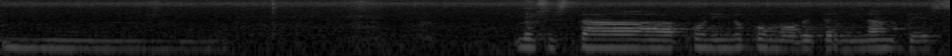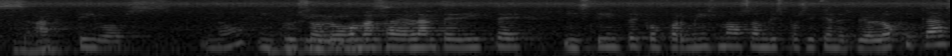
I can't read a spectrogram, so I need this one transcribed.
mm, los está poniendo como determinantes activos, ¿no? Incluso Y- luego y más adelante dice instinto y conformismo son disposiciones biológicas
